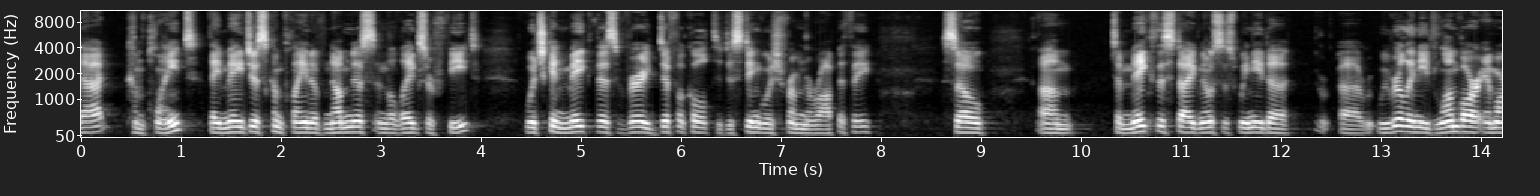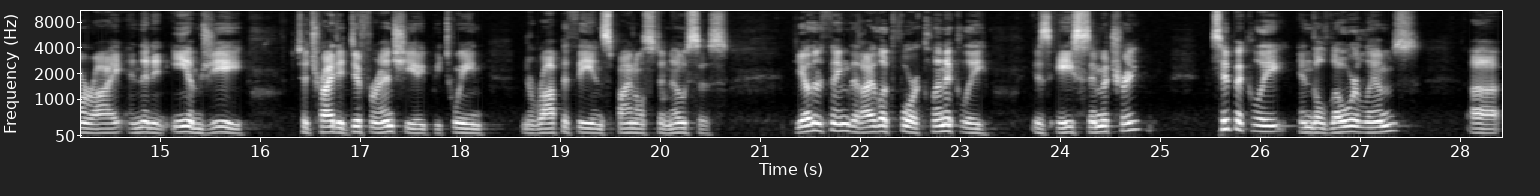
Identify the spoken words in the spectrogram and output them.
that complaint. They may just complain of numbness in the legs or feet, which can make this very difficult to distinguish from neuropathy. So um, to make this diagnosis, we need a, uh, we really need lumbar MRI and then an EMG to try to differentiate between neuropathy and spinal stenosis. The other thing that I look for clinically is asymmetry. Typically in the lower limbs, uh,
